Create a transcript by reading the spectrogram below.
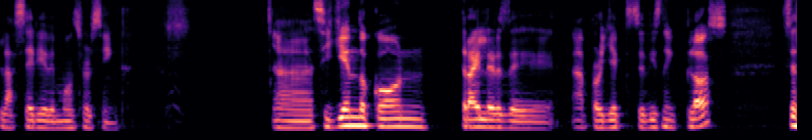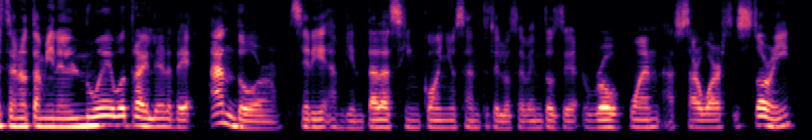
la serie de Monster Inc. Ah, siguiendo con trailers de proyectos de Disney Plus. Se estrenó también el nuevo tráiler de Andor, serie ambientada cinco años antes de los eventos de Rogue One a Star Wars Story,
